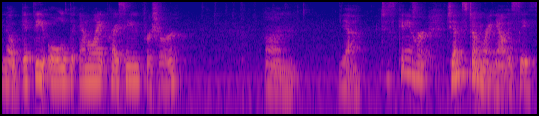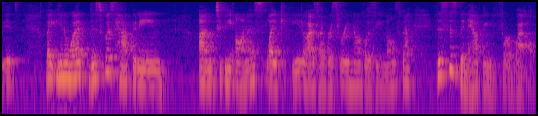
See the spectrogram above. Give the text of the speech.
no, get the old Ammolite pricing for sure. Um, yeah, just getting her gemstone right now. is it's it's. But you know what? This was happening. Um, to be honest, like you know, as I was reading all those emails back, this has been happening for a while.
